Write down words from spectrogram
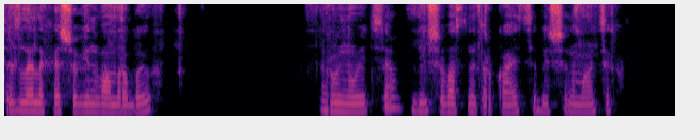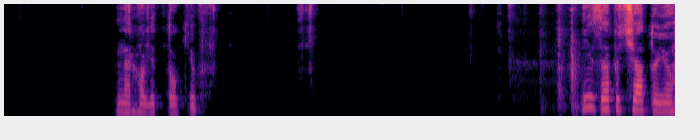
Все зле лихе, що він вам робив. Руйнується, більше вас не торкається, більше немає цих енерговідтоків. І запечатую.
